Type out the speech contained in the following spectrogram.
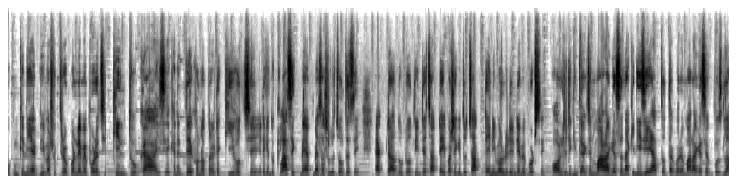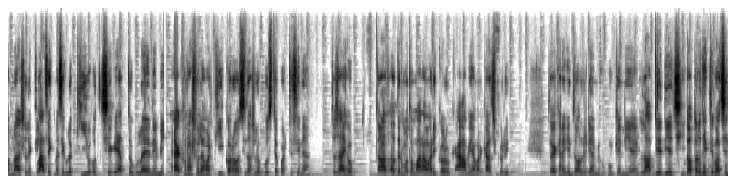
ওকুংকে নিয়ে বিমা শক্তির উপর নেমে পড়েছি। কিন্তু গাইস এখানে দেখুন আপনার এটা কি হচ্ছে। এটা কিন্তু ক্লাসিক ম্যাপ ম্যাচ আসলে চলতেছে। একটা, দুটো, তিনটে, চারটে, এই পাশে কিন্তু চারটে এনিমি অলরেডি নেমে পড়ছে। অলরেডি কিন্তু একজন মারা গেছে নাকি নিজেই আত্মহত্যা করে মারা গেছে, বুঝলাম না আসলে ক্লাসিক ম্যাচ এগুলো কি হচ্ছে, এতগুলো এনিমি এখন আসলে আমার কি করা উচিত আসলে বুঝতে পারতেছি না। তো যাই হোক, তারা তাদের মতো মারামারি করুক, আমি আমার কাজ করি। তো এখানে কিন্তু অলরেডি আমি হুকুমকে নিয়ে লাভ দিয়ে দিয়েছি। তো আপনারা দেখতে পাচ্ছেন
